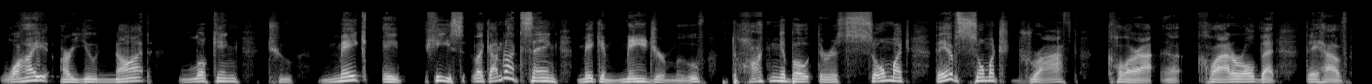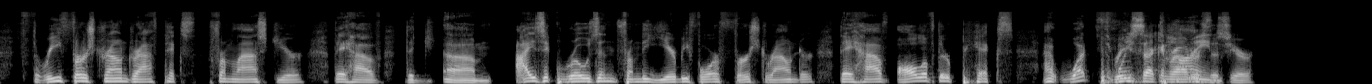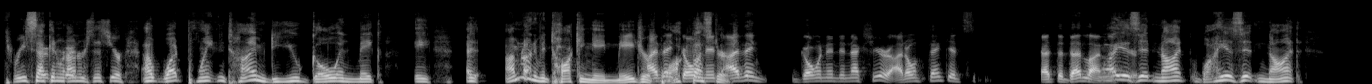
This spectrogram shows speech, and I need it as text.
Why are you not looking to make a piece? Like I'm not saying make a major move. I'm talking about there is so much. They have so much draft collateral that they have three first round draft picks from last year. They have the um, Isak Rosén from the year before, first rounder. They have all of their picks. At what three second second rounders this year. three second rounders this year. At what point in time do you go and make a? a I'm not even talking a major I think blockbuster. I think going into next year, I don't think it's at the deadline. why is year. it not? Why is it not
